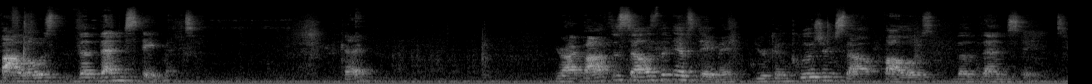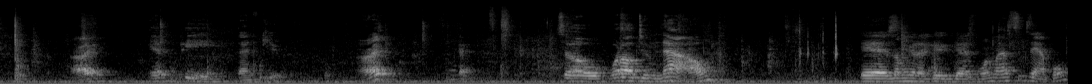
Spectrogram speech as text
follows the then statement. Okay? Your hypothesis sells the if statement, your conclusion follows the then statement. Alright? If P, then Q. Alright? Okay. So what I'll do now is I'm gonna give you guys one last example.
